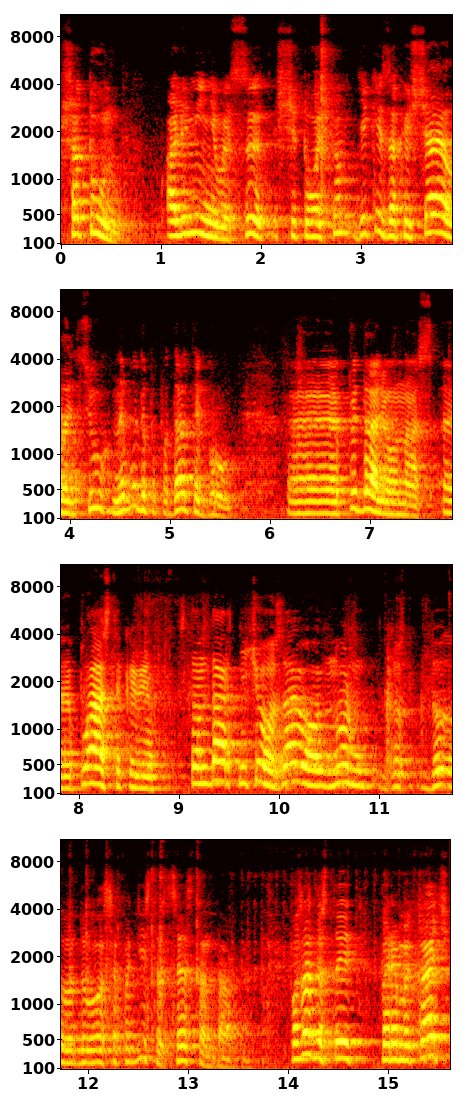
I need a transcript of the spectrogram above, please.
шатун алюмінієвий з щиточком, який захищає ланцюг, не буде попадати бруд. Е, Педалі у нас е, пластикові, стандарт, нічого зайвого, норм до, до, велосипедіста це стандартно. Позаду стоїть перемикач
